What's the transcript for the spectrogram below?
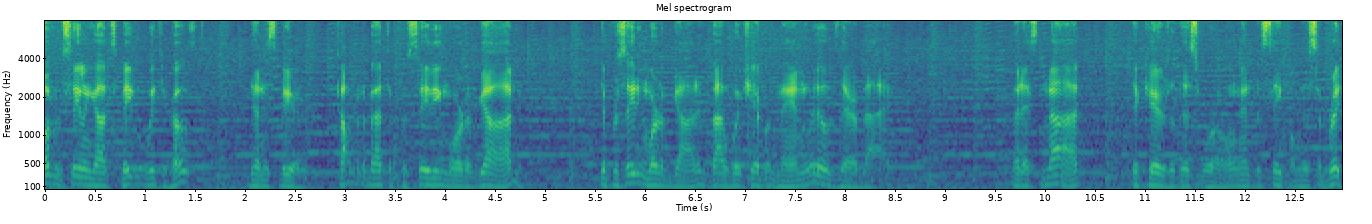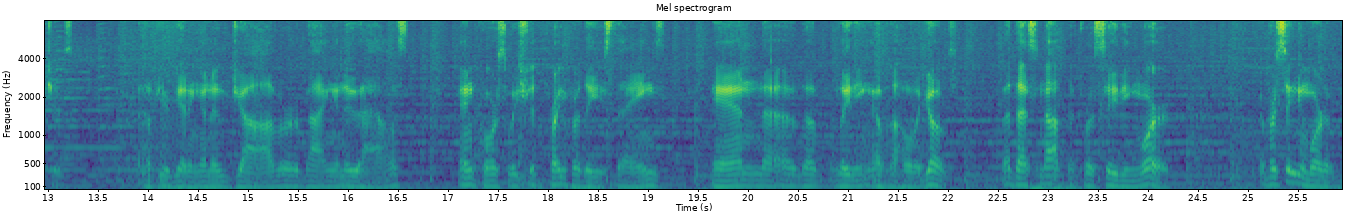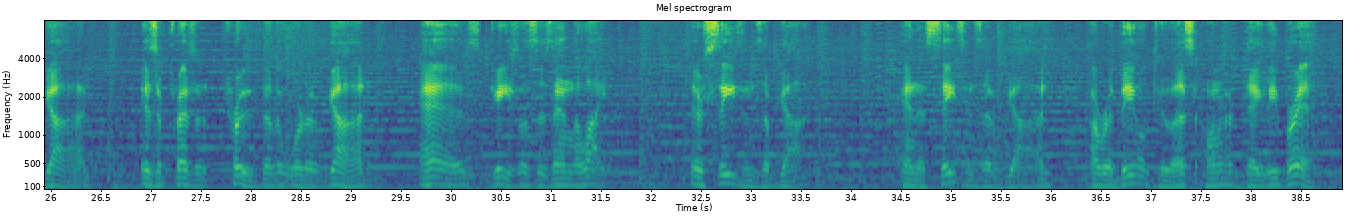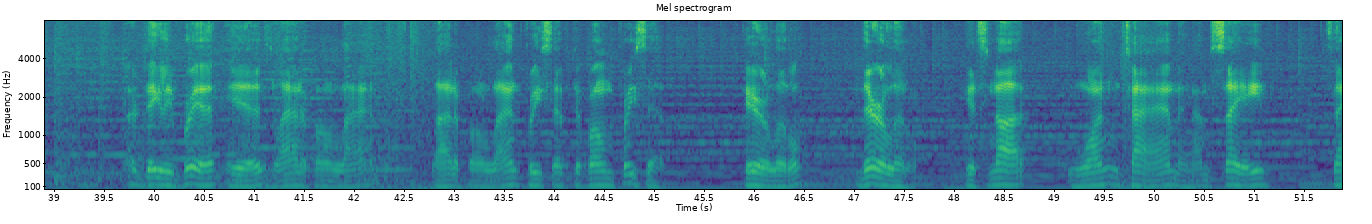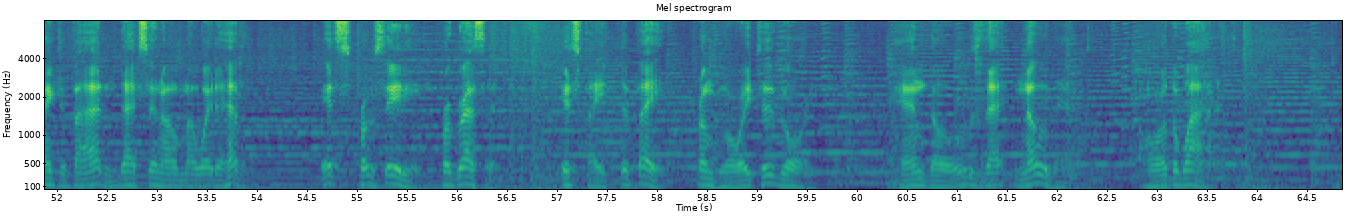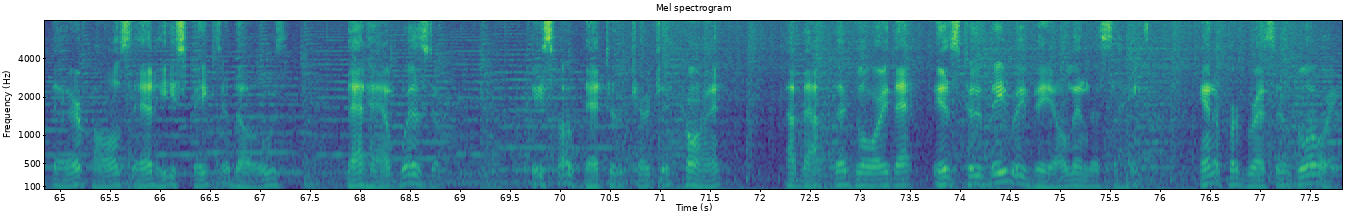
Welcome to Sealing God's People with your host, Dennis Beard, talking about the preceding Word of God. The preceding Word of God is by which every man lives thereby. But it's not the cares of this world and deceitfulness of riches. If you're getting a new job or buying a new house, and of course, we should pray for these things and uh, the leading of the Holy Ghost. But that's not the preceding word. The preceding word of God is a present truth of the word of God as Jesus is in the light. There's seasons of God, and the seasons of God are revealed to us on our daily bread. Our daily bread is line upon line, line upon line, precept upon precept. Here a little, there a little. It's not one time and I'm saved, sanctified, and that's it on my way to heaven. It's proceeding, progressive. It's faith to faith, from glory to glory. And those that know that are the wise. There, Paul said he speaks to those that have wisdom. He spoke that to the church at Corinth about the glory that is to be revealed in the saints in a progressive glory.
